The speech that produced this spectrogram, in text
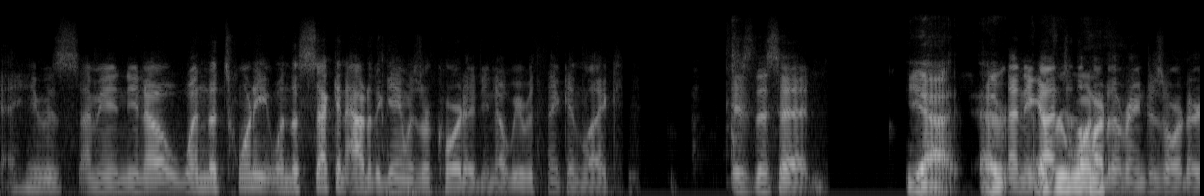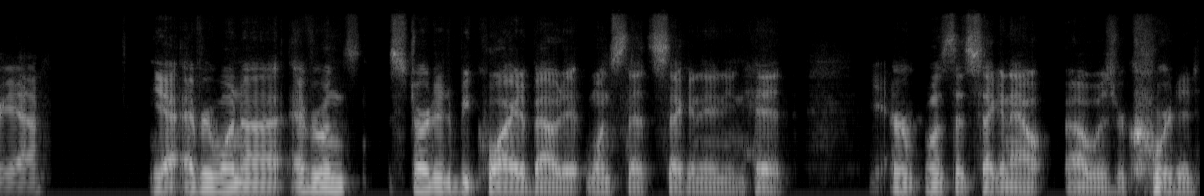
Yeah, he was. I mean, you know, when the 20, when the second out of the game was recorded, you know, we were thinking like, is this it? Yeah. Ev- then he got everyone, into the heart of the Rangers order. Yeah. Yeah, everyone. Uh, everyone started to be quiet about it once that second inning hit, yeah. or once that second out uh, was recorded,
